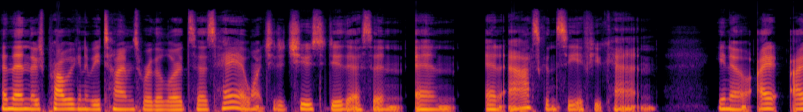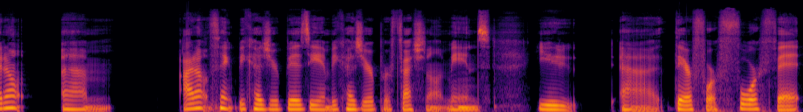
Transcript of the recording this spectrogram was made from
And then there's probably going to be times where the Lord says, "Hey, I want you to choose to do this and and and ask and see if you can." You know, I I don't um I don't think because you're busy and because you're a professional it means you uh therefore forfeit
